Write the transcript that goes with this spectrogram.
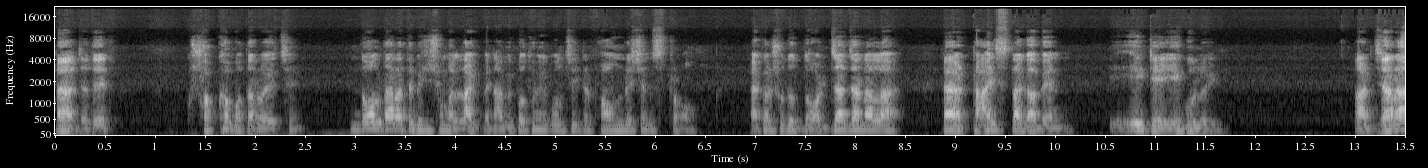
হ্যাঁ যাদের সক্ষমতা রয়েছে। দল দাঁড়াতে বেশি সময় লাগবে না। আমি প্রথমে বলছি এটার ফাউন্ডেশন স্ট্রং এখন শুধু দরজা, জানালা হ্যাঁ টাইলস লাগাবেন এইটাই এগুলোই। আর যারা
